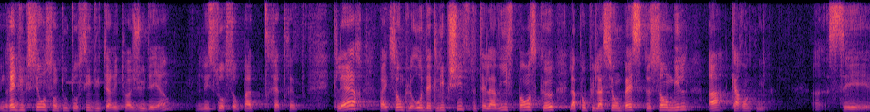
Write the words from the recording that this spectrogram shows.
une réduction sans doute aussi du territoire judéen. Les sources ne sont pas très très claires. Par exemple, Odette Lipschitz de Tel Aviv pense que la population baisse de 100 000 à 40 000. C'est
